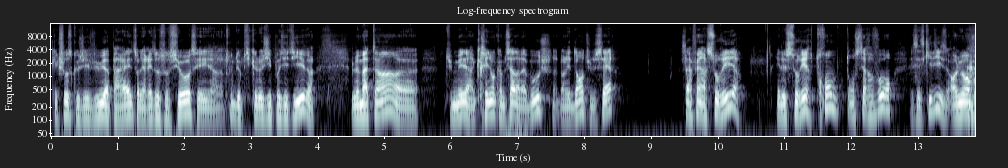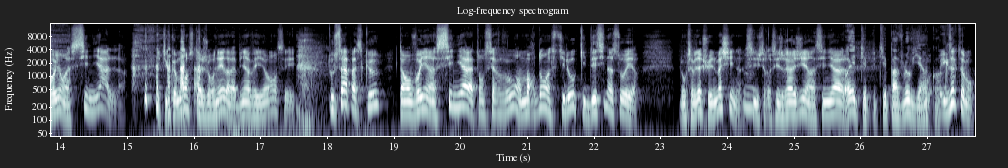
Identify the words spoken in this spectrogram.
quelque chose que j'ai vu apparaître sur les réseaux sociaux. C'est un truc de psychologie positive. Le matin, tu mets un crayon comme ça dans la bouche, dans les dents, tu le serres. Ça fait un sourire et le sourire trompe ton cerveau, et c'est ce qu'ils disent, en lui envoyant un signal. Et tu commences ta journée dans la bienveillance. Et tout ça parce que tu as envoyé un signal à ton cerveau en mordant un stylo qui dessine un sourire. Donc ça veut dire que je suis une machine. Mm. Si, je, si, je, réagis à un signal. Oui, tu es, pavlovien, quoi. Exactement.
